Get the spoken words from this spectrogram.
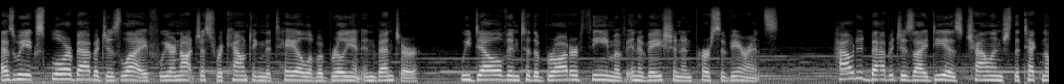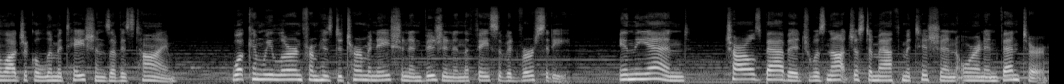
As we explore Babbage's life, we are not just recounting the tale of a brilliant inventor, we delve into the broader theme of innovation and perseverance. How did Babbage's ideas challenge the technological limitations of his time? What can we learn from his determination and vision in the face of adversity? In the end, Charles Babbage was not just a mathematician or an inventor,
